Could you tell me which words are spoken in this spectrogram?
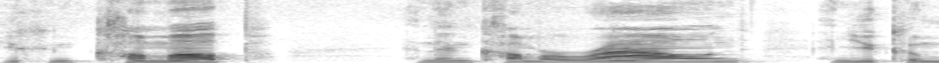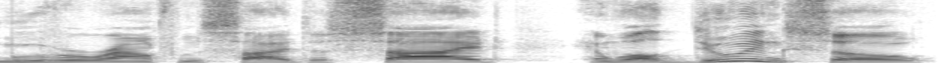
You can come up and then come around and you can move around from side to side. And while doing so,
